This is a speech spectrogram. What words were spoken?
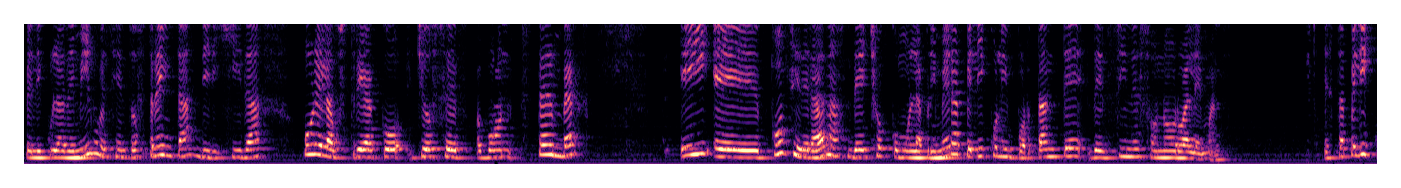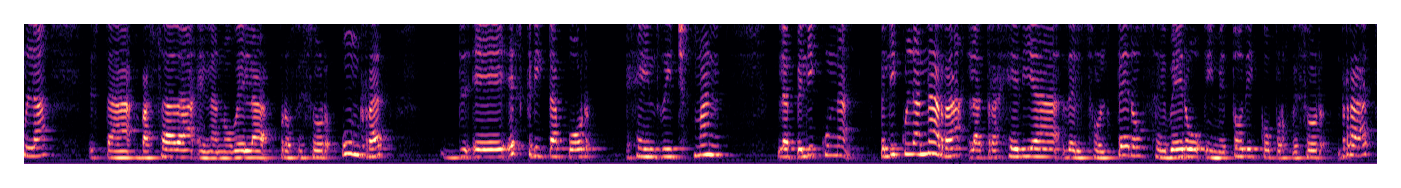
película de 1930, dirigida por el austriaco Joseph von Sternberg y eh, considerada de hecho como la primera película importante del cine sonoro alemán. Esta película está basada en la novela Profesor Unrat, escrita por Heinrich Mann. La película, narra la tragedia del soltero, severo y metódico profesor Rath,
